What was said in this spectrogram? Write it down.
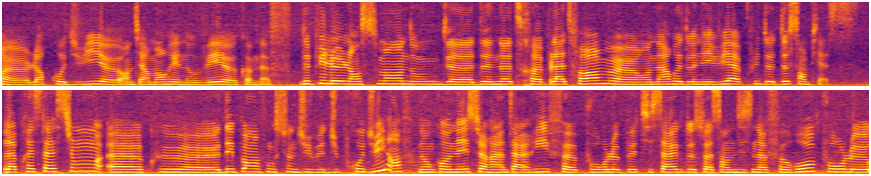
euh, leurs produits euh, entièrement rénovés comme neufs. Depuis le lancement donc, de notre plateforme, on a redonné vie à plus de 200 pièces. La prestation euh, que, euh, dépend en fonction du, du produit. Hein. Donc on est sur un tarif pour le petit sac de 79 euros, pour le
